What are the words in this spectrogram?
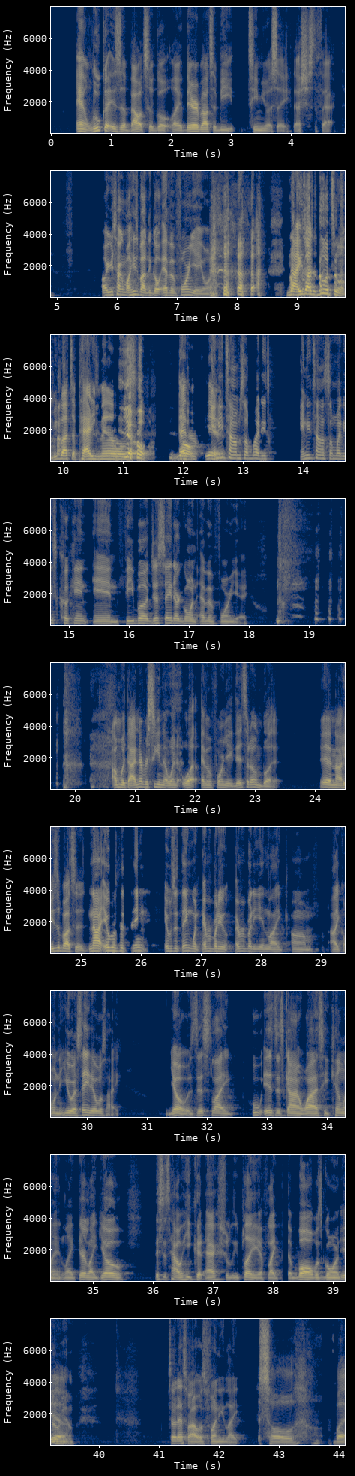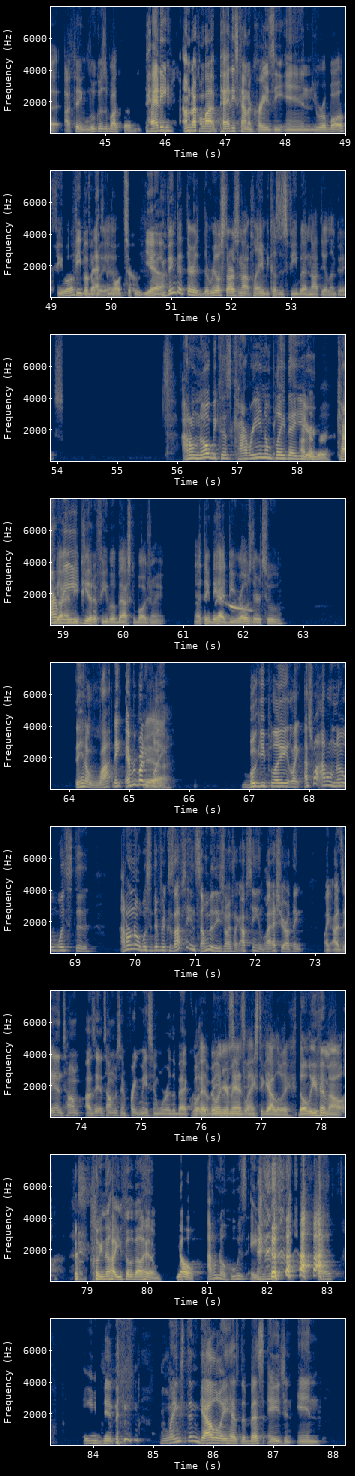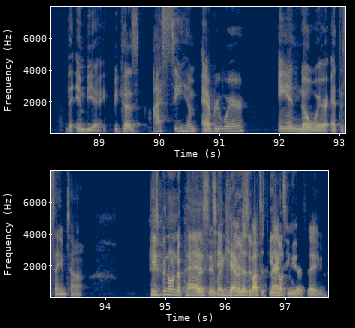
and Luka is about to go. Like they're about to beat Team USA. That's just a fact. Oh, you're talking about he's about to go Evan Fournier on nah, he's about to do it to him. He's about to Patty Mills. yo, yo. Evan- yeah. Anytime somebody's anytime somebody's cooking in FIBA, just say they're going Evan Fournier. I'm with that. I never seen that when what Evan Fournier did to them, but yeah, no, he's about to. Nah, it was the thing. It was the thing when everybody everybody in like um like on the USA, they was like, yo, is this like who is this guy and why is he killing? Like they're like, yo, this is how he could actually play if like the ball was going through Yeah. him. So that's why it was funny. Like So, but I think Luka's about to Patty, I'm not gonna lie, Patty's kind of crazy in Euroball, FIBA, FIBA yeah. basketball too. Yeah. You think that they're the real stars are not playing because it's FIBA and not the Olympics? I don't know because Kyrie and them played that I year. remember he got Kyrie, MVP of the FIBA basketball joint. And I think they had D Rose there too. they had a lot. They everybody played. Boogie played. Like that's why I don't know what's the I don't know what's the difference because I've seen some of these joints. Like I've seen last year, I think like Isaiah and Tom Isaiah Thomas and Frank Mason were the backcourt. Go ahead, throw in your USA man's. Langston Galloway. Don't leave him out. we know how you feel about him. Yo, I don't know who his agent is. best agent. Langston Galloway has the best agent in the NBA because I see him everywhere and nowhere at the same time. He's been on the past. Listen, 10 but years Canada's about to smack Team USA.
